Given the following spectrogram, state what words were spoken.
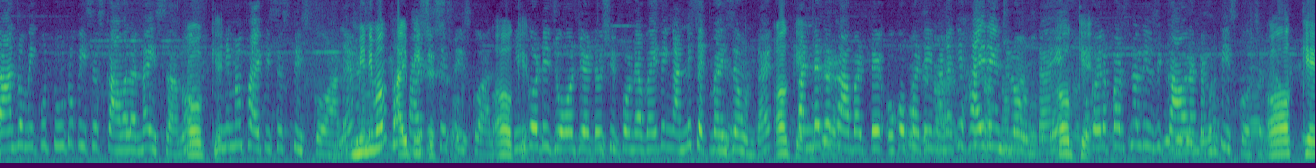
దాంట్లో మీకు టూ టూ పీసెస్ కావాలన్నా ఇస్తాను. మినిమం ఫైవ్ పీసెస్ తీసుకోవాలి five Five pieces. తీసుకోవాలి. ఇంకోటి జోర్జెట్ షిఫోన్ అవి అయితే ఇంకా అన్ని సెట్ వైజ్ ఉంటాయి. పండగ కాబట్టి ఒక్కొక్కటి మనకి హై రేంజ్లో ఉంటాయి. ఓకే. ఒకవేళ పర్సనల్ యూజ్ కావాలంటే కూడా తీసుకోవచ్చు. ఓకే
